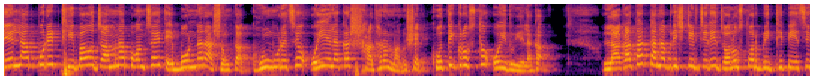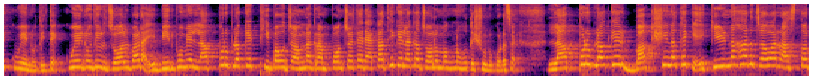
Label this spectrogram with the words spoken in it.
ফের লাভপুরের ঠিবা ও জামনা পঞ্চায়েতে বন্যার আশঙ্কা। ঘুম উড়েছে ওই এলাকার সাধারণ মানুষের। ক্ষতিগ্রস্ত ওই দুই এলাকা। লাগাতার টানা বৃষ্টির জেরে জলস্তর বৃদ্ধি পেয়েছে কুয়ে নদীতে। কুয়ে নদীর জল বাড়ায় বীরভূমের লাভপুর ব্লকের ঠিবা ও জামনা গ্রাম পঞ্চায়েতের একাধিক এলাকা জলমগ্ন হতে শুরু করেছে। লাভপুর ব্লকের বাক্সিনা থেকে কীর্ণাহার যাওয়ার রাস্তার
